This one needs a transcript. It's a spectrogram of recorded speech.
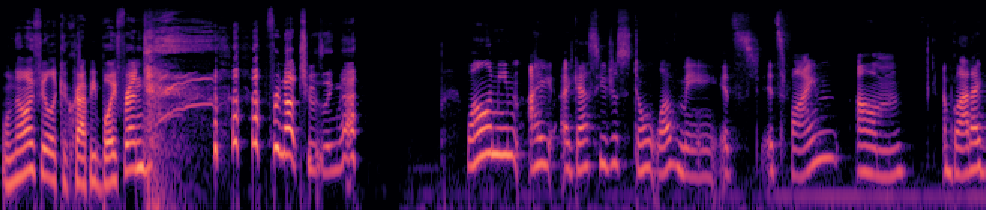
Well, now I feel like a crappy boyfriend for not choosing that. Well, I mean, I I guess you just don't love me. It's it's fine. Um I'm glad I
